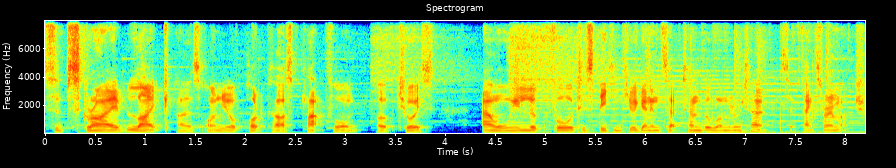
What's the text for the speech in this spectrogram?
subscribe, like us on your podcast platform of choice. And we look forward to speaking to you again in September when we return. So thanks very much.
